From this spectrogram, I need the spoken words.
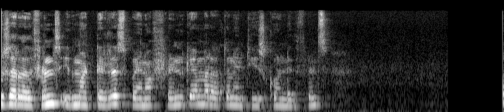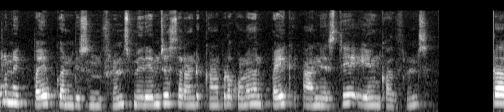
చూసారు కదా ఫ్రెండ్స్ ఇది మా టెర్రస్ పైన ఫ్రంట్ కెమెరాతో నేను తీసుకోండి ఫ్రెండ్స్. అట్లా మీకు పైప్ కనిపిస్తుంది ఫ్రెండ్స్. మీరు ఏం చేస్తారంటే కనపడకుండా దాన్ని పైకి ఆన్ ఏం కాదు ఫ్రెండ్స్. కూడా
